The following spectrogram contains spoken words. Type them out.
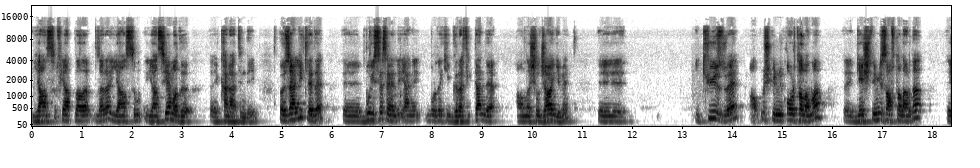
yansı fiyatlara yansım, yansıyamadığı e, kanaatindeyim. Özellikle de e, bu hisse senedi yani buradaki grafikten de anlaşılacağı gibi e, 200 ve 60 günlük ortalama e, geçtiğimiz haftalarda e,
